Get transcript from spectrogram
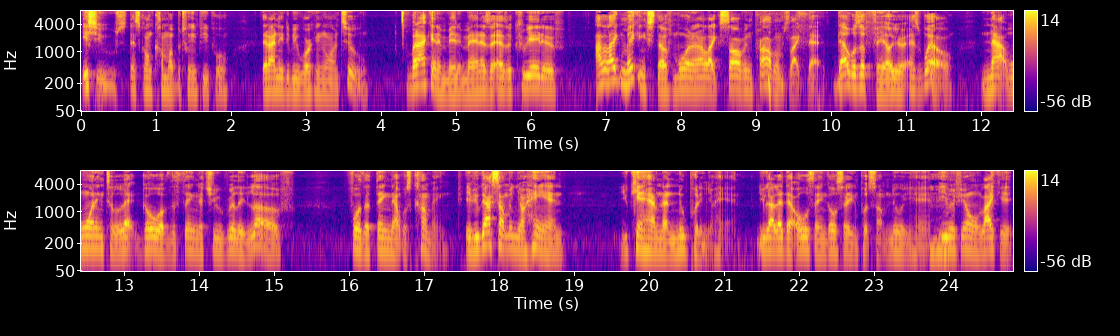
issues that's going to come up between people that I need to be working on too. But I can admit it, man. As a, as a creative, I like making stuff more than I like solving problems like that. That was a failure as well. Not wanting to let go of the thing that you really love for the thing that was coming. If you got something in your hand, you can't have nothing new put in your hand. You gotta let that old thing go so they can put something new in your hand. Mm-hmm. Even if you don't like it,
